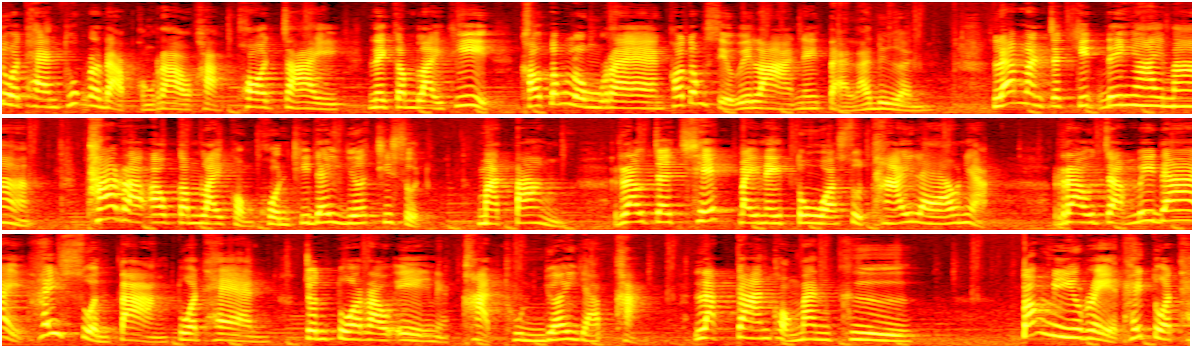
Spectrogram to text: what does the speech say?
ตัวแทนทุกระดับของเราค่ะ พอใจในกำไรที่เขาต้องลงแรงเขาต้องเสียเวลาในแต่ละเดือน และมันจะคิดได้ง่ายมาก ถ้าเราเอากำไรของคนที่ได้เยอะที่สุดมาตั้ง เราจะเช็คไปในตัวสุดท้ายแล้วเนี่ยเราจะไม่ได้ให้ส่วนต่างตัวแทน จนตัวเราเองเนี่ยขาดทุนย่อยยับค่ะ หลักการของมันคือ ต้องมีเรทให้ตัวแท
